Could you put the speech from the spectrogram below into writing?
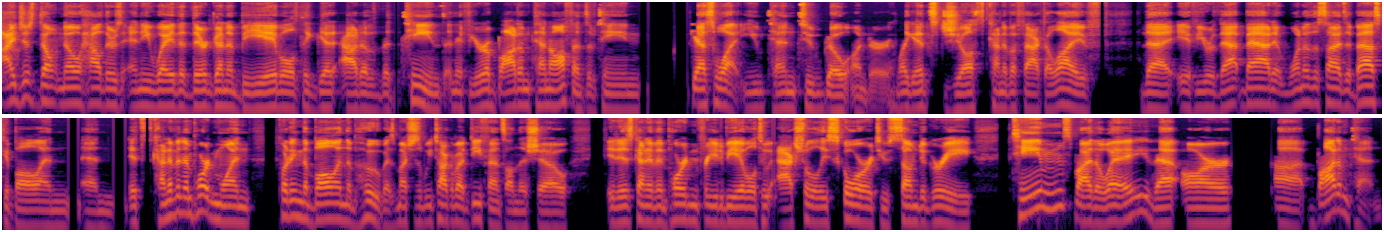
I just don't know how there's any way that they're gonna be able to get out of the teens. And if you're a bottom ten offensive team, guess what? You tend to go under. Like it's just kind of a fact of life that if you're that bad at one of the sides of basketball and and it's kind of an important one, putting the ball in the hoop, as much as we talk about defense on this show, it is kind of important for you to be able to actually score to some degree. Teams, by the way, that are uh, bottom 10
